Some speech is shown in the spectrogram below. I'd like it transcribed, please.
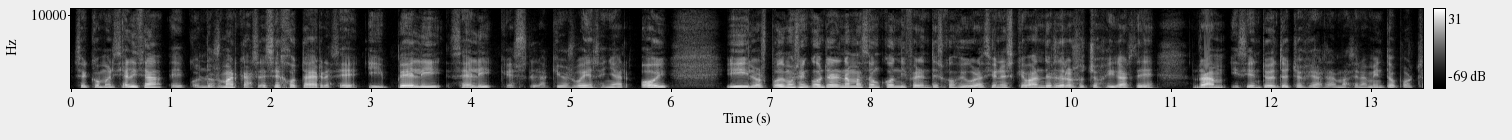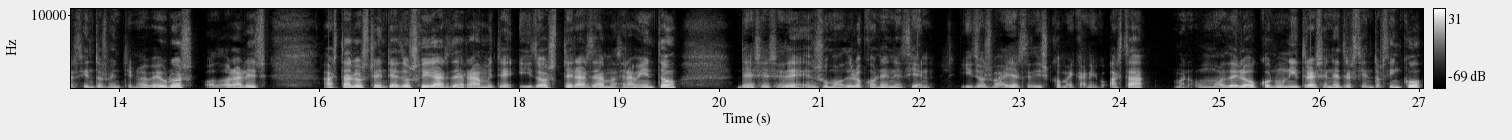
Se comercializa eh, con dos marcas, SJRC y Peli Celi, que es la que os voy a enseñar hoy, y los podemos encontrar en Amazon con diferentes configuraciones que van desde los 8 GB de RAM y 128 GB de almacenamiento por 329 euros o dólares hasta los 32 GB de RAM y 2 teras de almacenamiento de SSD en su modelo con N100 y dos vallas de disco mecánico, hasta bueno, un modelo con un i3 N305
